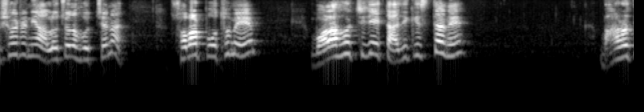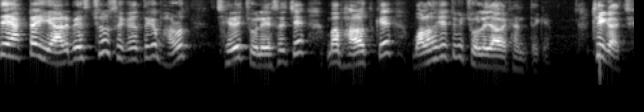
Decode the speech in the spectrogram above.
বিষয়টা নিয়ে আলোচনা হচ্ছে না, সবার প্রথমে বলা হচ্ছে যে এই তাজিকিস্তানে ভারতে একটা এয়ারবেস ছিল, সেখান থেকে ভারত ছেড়ে চলে এসেছে বা ভারতকে বলা হয়েছে তুমি চলে যাও এখান থেকে। ঠিক আছে।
